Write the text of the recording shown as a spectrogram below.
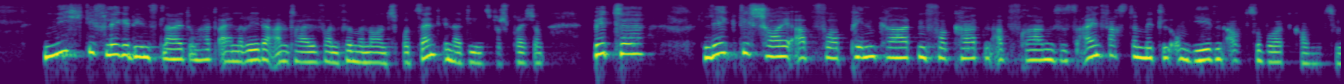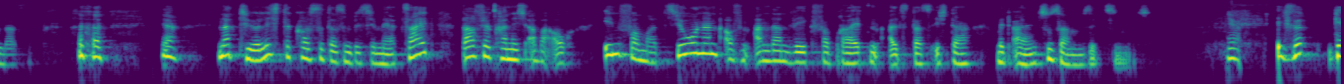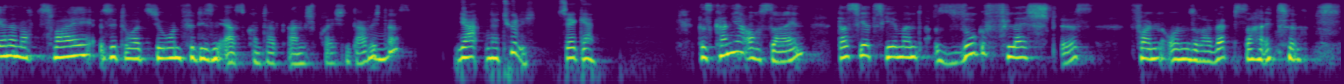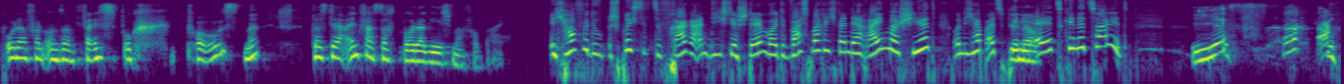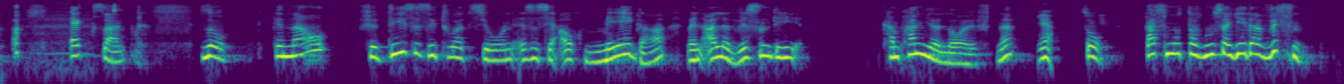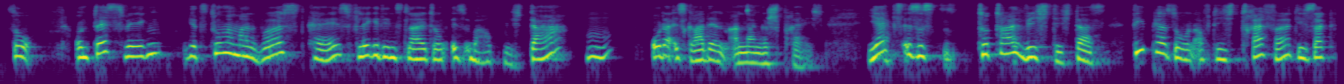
Nicht die Pflegedienstleitung hat einen Redeanteil von 95 Prozent in der Dienstbesprechung. Bitte leg die Scheu ab vor PIN-Karten, vor Kartenabfragen. Das ist das einfachste Mittel, um jeden auch zu Wort kommen zu lassen. ja, natürlich, da kostet das ein bisschen mehr Zeit. Dafür kann ich aber auch Informationen auf einen anderen Weg verbreiten, als dass ich da mit allen zusammensitzen muss. Ja. Ich würde gerne noch zwei Situationen für diesen Erstkontakt ansprechen. Darf mhm. ich das? Ja, natürlich. Sehr gern. Das kann ja auch sein, dass jetzt jemand so geflasht ist von unserer Webseite oder von unserem Facebook-Post, ne, dass der einfach sagt, boah, da gehe ich mal vorbei. Ich hoffe, du sprichst jetzt eine Frage an, die ich dir stellen wollte. Was mache ich, wenn der reinmarschiert und ich habe als PDL genau. jetzt keine Zeit? Yes! Exakt. So, genau für diese Situation ist es ja auch mega, wenn alle wissen, die Kampagne läuft, ne? Ja. So, das muss, das muss ja jeder wissen. So, und deswegen, jetzt tun wir mal Worst Case, Pflegedienstleitung ist überhaupt nicht da Mhm. oder ist gerade in einem anderen Gespräch. Jetzt ist es total wichtig, dass die Person, auf die ich treffe, die sagt,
